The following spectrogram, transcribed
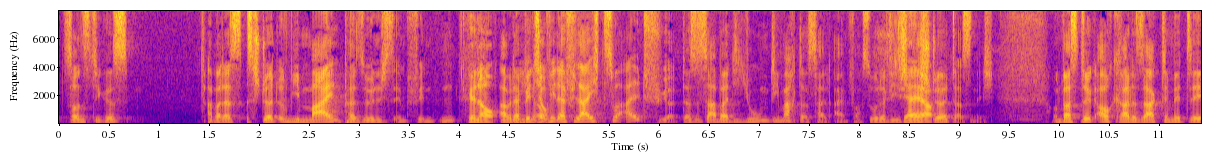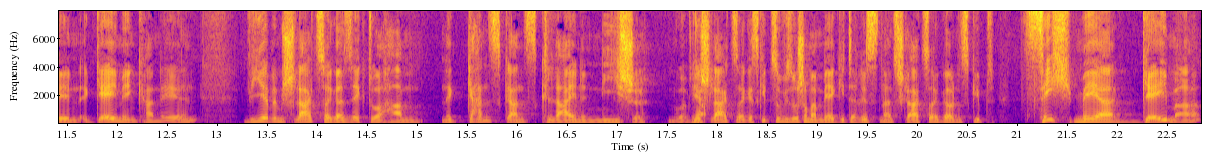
sonstiges. Aber das stört irgendwie mein persönliches Empfinden. Genau, Aber da bin ich auch auch. wieder vielleicht zu alt für. Das ist aber die Jugend, die macht das halt einfach so. Oder die, Ja, die ja. stört das nicht. Und was Dirk auch gerade sagte mit den Gaming-Kanälen, wir im Schlagzeugersektor haben eine ganz, ganz kleine Nische nur. Wir Ja. Schlagzeuger, es gibt sowieso schon mal mehr Gitarristen als Schlagzeuger und es gibt zig mehr Gamer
